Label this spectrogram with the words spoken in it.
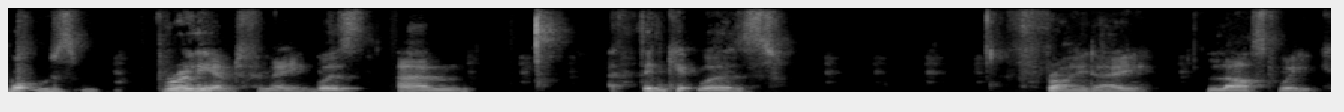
what was brilliant for me was um, I think it was Friday last week.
